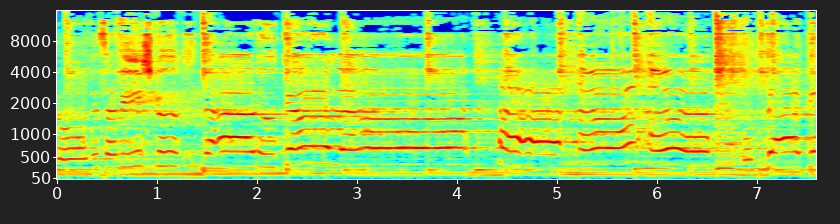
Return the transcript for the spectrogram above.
かのようで寂しくなるからお互い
